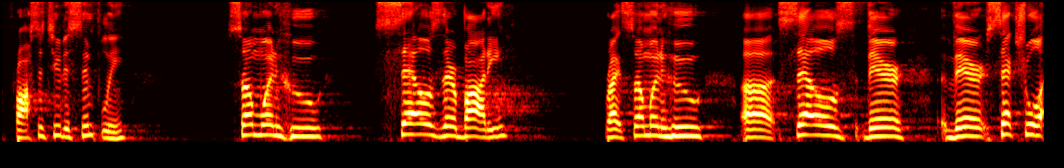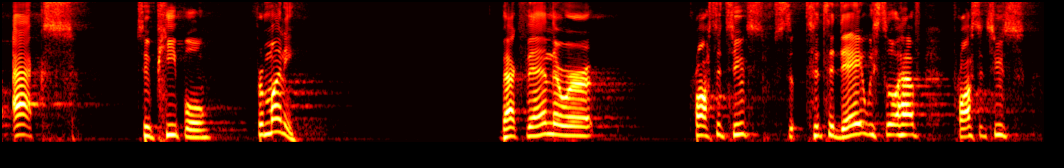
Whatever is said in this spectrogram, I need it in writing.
A prostitute is simply someone who sells their body, right? Someone who uh, sells their, their sexual acts to people for money. Back then, there were prostitutes. To today, we still have prostitutes,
